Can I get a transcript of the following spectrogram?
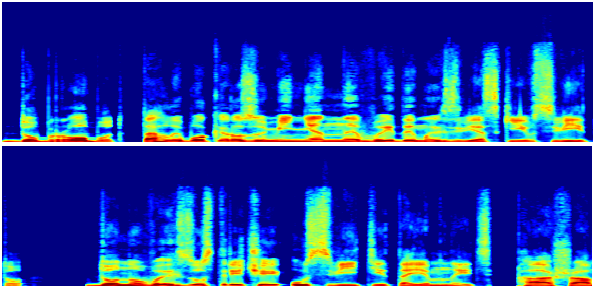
добробут та глибоке розуміння невидимих зв'язків світу. До нових зустрічей у світі таємниць. Пашам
